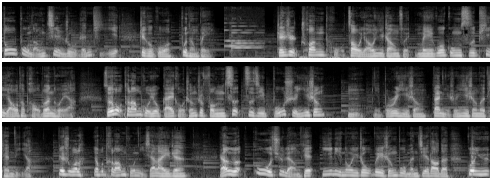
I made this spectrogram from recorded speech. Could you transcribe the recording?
都不能进入人体，这个锅不能背。真是川普造谣一张嘴，美国公司辟谣他跑断腿啊！随后，特朗普又改口称是讽刺自己不是医生。嗯，你不是医生，但你是医生的天敌呀！别说了，要不特朗普你先来一针。然而，过去两天，伊利诺伊州卫生部门接到的关于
